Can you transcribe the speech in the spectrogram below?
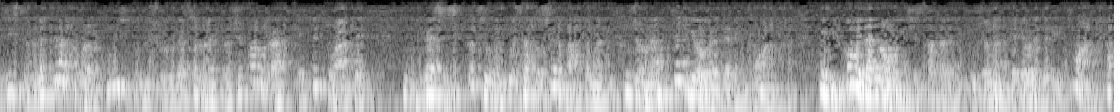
esiste nella letteratura alcuni studi sull'erogazione elettrocefalografiche effettuate in diverse situazioni in cui è stata osservata una diffusione anteriore del ritmo alfa. Quindi come da noi c'è stata la diffusione anteriore del ritmo alfa,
